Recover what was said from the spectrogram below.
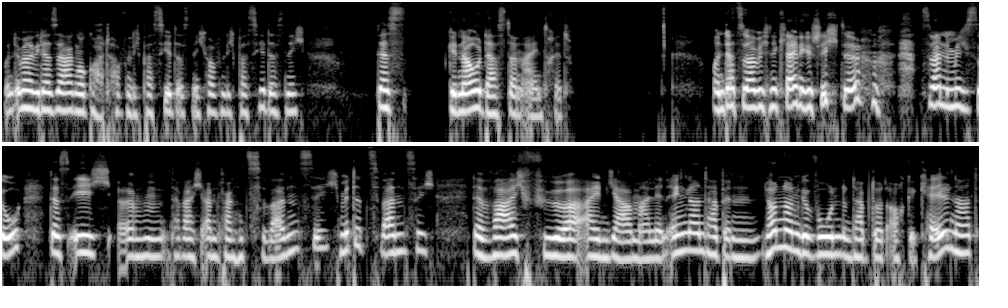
und immer wieder sagen, oh Gott, hoffentlich passiert das nicht, hoffentlich passiert das nicht, dass genau das dann eintritt. Und dazu habe ich eine kleine Geschichte. Es war nämlich so, dass ich, ähm, da war ich Anfang 20, Mitte 20, da war ich für ein Jahr mal in England, habe in London gewohnt und habe dort auch gekellnert.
